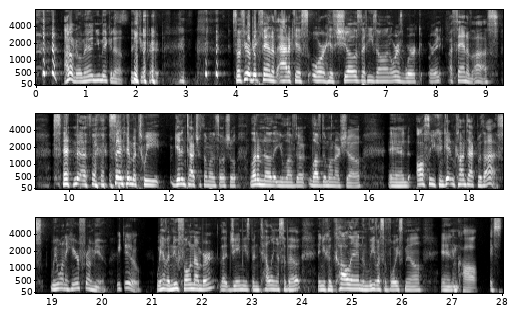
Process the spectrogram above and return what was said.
I don't know, man. You make it up. It's your part. so if you're a big fan of Atticus or his shows that he's on or his work or any, a fan of us, send us, send him a tweet. Get in touch with him on social. Let him know that you loved our, loved him on our show, and also you can get in contact with us. We want to hear from you. We do. We have a new phone number that Jamie's been telling us about, and you can call in and leave us a voicemail. And And call. It's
